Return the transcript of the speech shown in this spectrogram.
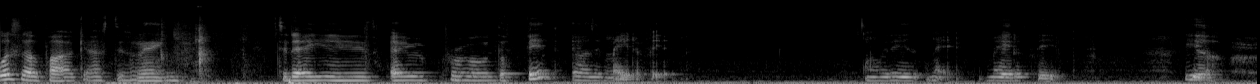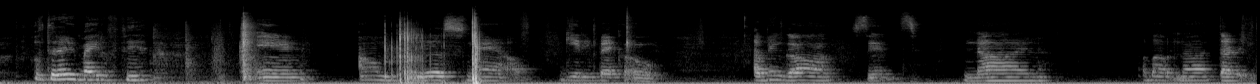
What's up, podcasters, man? Today is April the 5th, or is it May the 5th? Oh, it is May, May the 5th. Yeah. Well, today May the 5th, and I'm just now getting back home. I've been gone since 9, about 9.30.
